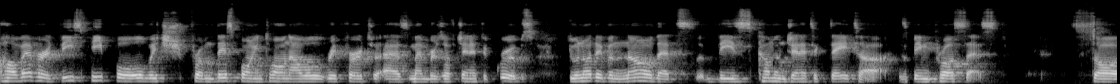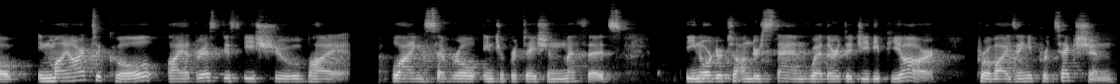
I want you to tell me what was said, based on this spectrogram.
however, these people, which from this point on I will refer to as members of genetic groups, do not even know that these common genetic data is being processed. So, in my article, I address this issue by applying several interpretation methods in order to understand whether the GDPR provides any protection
